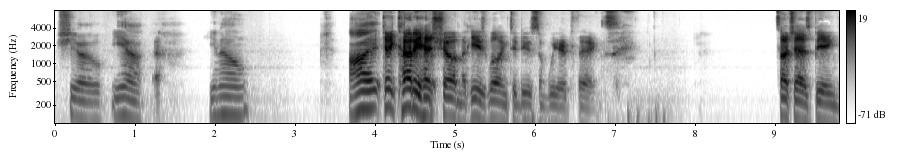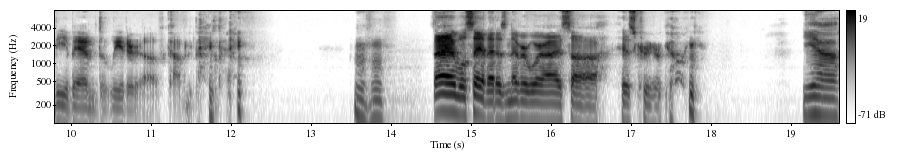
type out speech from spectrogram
show. Yeah. Yeah. You know, I Kid Cudi has shown that he's willing to do some weird things. Such as being the band leader of Comedy Bang Bang. mhm. I will say that is never where I saw his career going. Yeah.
